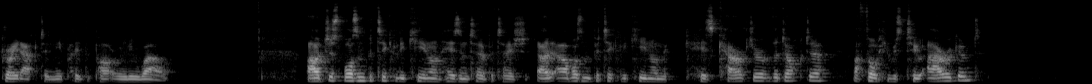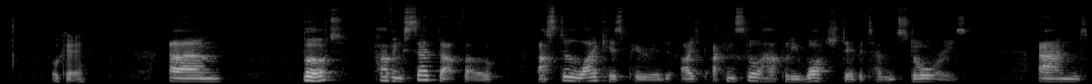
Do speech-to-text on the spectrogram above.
great actor and he played the part really well. I just wasn't particularly keen on his interpretation. I, I wasn't particularly keen on the, his character of the Doctor. I thought he was too arrogant. Okay. Um, but having said that, though, I still like his period. I, I can still happily watch David Tennant stories, and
